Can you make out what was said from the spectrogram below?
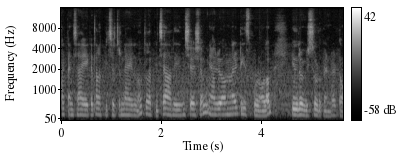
കട്ടൻ ചായയൊക്കെ തിളപ്പിച്ചിട്ടുണ്ടായിരുന്നു. തിളപ്പിച്ച് ആറിയതിന് ശേഷം ഞാൻ ഒരു ഒന്നര ടീസ്പൂണോളം ഇതിലൊഴിച്ച് കൊടുക്കേണ്ട കേട്ടോ.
